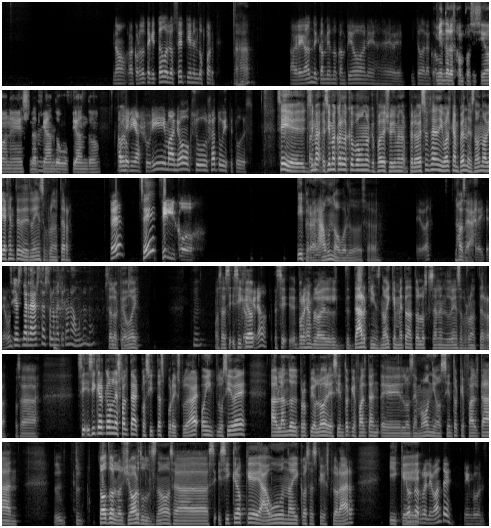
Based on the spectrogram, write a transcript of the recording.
No, acordate que todos los sets tienen dos partes. Ajá. Agregando y cambiando campeones eh, y toda la cosa. Cambiando las composiciones, nerfeando, bufeando. No tenía Yurima, Noxus, ya tuviste todo eso. Sí, eh, sí, me, Parece- sí me acuerdo que hubo uno que fue de Shurima, ¿no? pero esos eran igual campeones, ¿no? No había gente de Legends of Runeterra. ¿Eh? ¿Sí? Silco. Sí, pero era uno, boludo, o sea... Bueno, O sea, pero ahí es verdad, hasta solo metieron a uno, ¿no? es a lo que voy. O sea, sí, sí creo... que. Sí, eh, por ejemplo, el Darkins, ¿no? Y que metan a todos los que salen en Legends of Runeterra. O sea, sí, sí creo que aún les falta cositas por explorar. O inclusive, hablando del propio lore, siento que faltan eh, los demonios. Siento que faltan todos los Yordles, ¿no? O sea, sí, sí creo que aún hay cosas que explorar. Y que... ¿Jordan relevante? Ningún.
